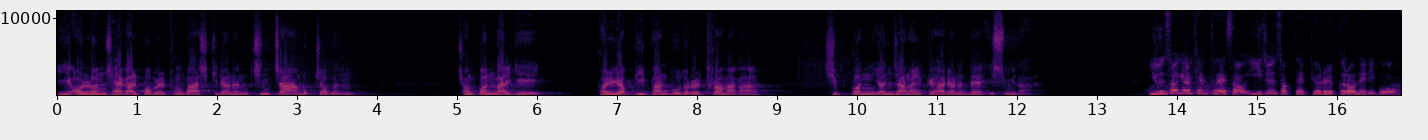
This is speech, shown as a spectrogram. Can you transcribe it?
이 언론 재갈법을 통과시키려는 진짜 목적은 정권 말기 권력 비판 보도를 틀어막아 집권 연장을 꾀하려는 데 있습니다. 윤석열 캠프에서 이준석 대표를 끌어내리고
